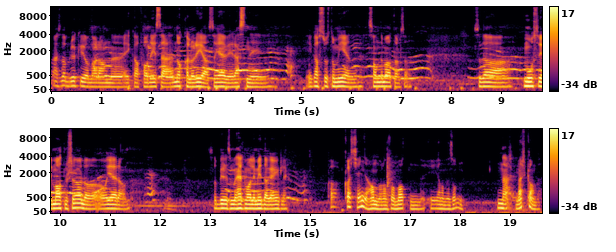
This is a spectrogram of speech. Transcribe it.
Nei, så da bruker vi jo når han eh, ikke har fått i seg nok kalorier, så gir vi resten i, i gastrostomien, sondemat altså. Så da moser vi maten sjøl og, og gir han. Så blir det som en helt vanlig middag, egentlig. Hva, hva kjenner han når han får maten gjennom en sånn? Nei. Merker han det?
